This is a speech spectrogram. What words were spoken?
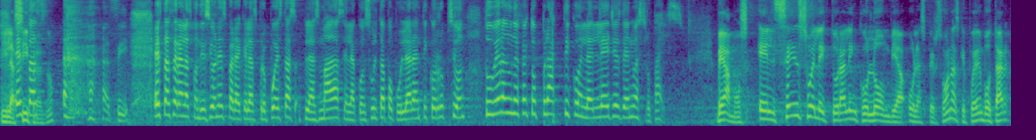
Y las cifras, ¿no? sí. Estas eran las condiciones para que las propuestas plasmadas en la consulta popular anticorrupción tuvieran un efecto práctico en las leyes de nuestro país. Veamos, el censo electoral en Colombia o las personas que pueden votar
